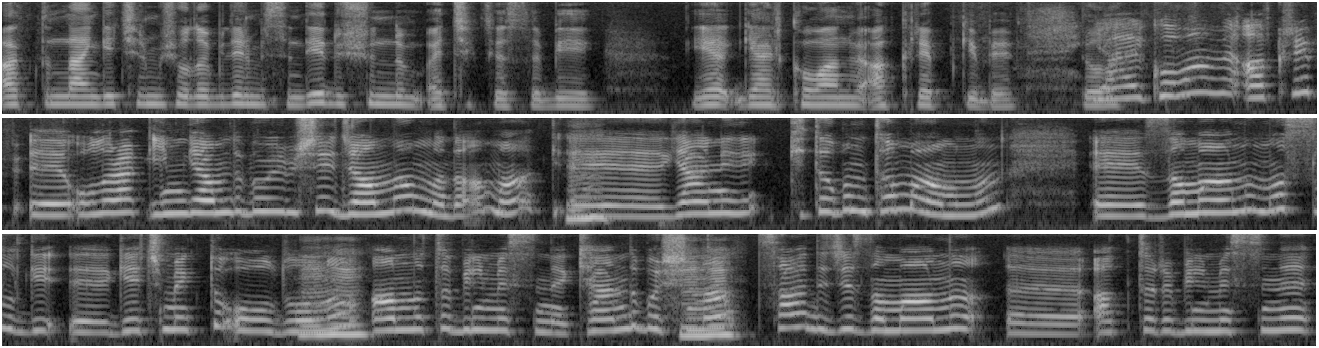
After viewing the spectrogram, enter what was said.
aklından geçirmiş olabilir misin diye düşündüm açıkçası bir Yelkovan ve Akrep gibi. Yelkovan ve Akrep e, olarak imgemde böyle bir şey canlanmadı ama e, yani kitabın tamamının e, zamanı nasıl ge e, geçmekte olduğunu Hı -hı. anlatabilmesine, kendi başına Hı -hı. sadece zamanı e, aktarabilmesini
